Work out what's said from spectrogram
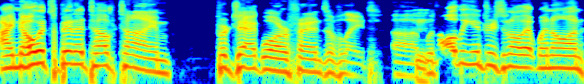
I know it's been a tough time for Jaguar fans of late. Uh, mm. With all the injuries and all that went on,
